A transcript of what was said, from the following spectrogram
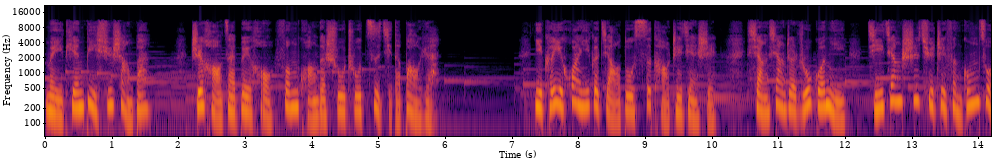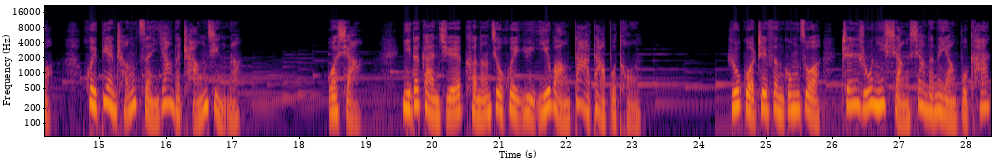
每天必须上班，只好在背后疯狂的输出自己的抱怨，你可以换一个角度思考这件事，想象着如果你即将失去这份工作，会变成怎样的场景呢？我想，你的感觉可能就会与以往大大不同。如果这份工作真如你想象的那样不堪，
